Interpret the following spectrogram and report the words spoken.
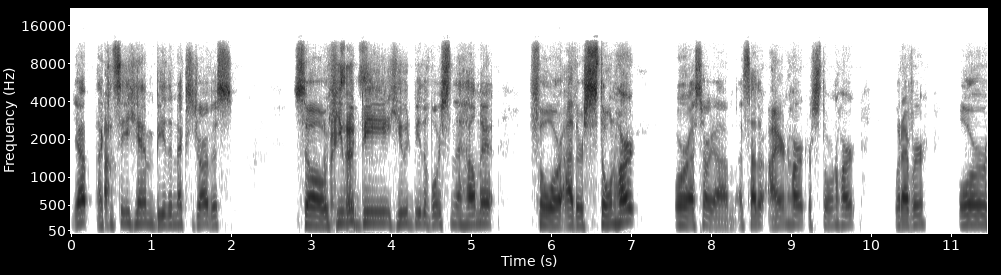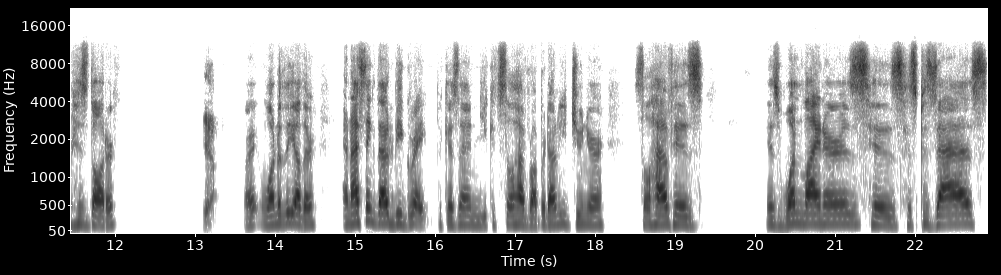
Yep, I Ah. can see him be the next Jarvis. So he makes would be he would be the voice in the helmet for either Stoneheart or uh, sorry, um, it's either Ironheart or Stoneheart, whatever, or his daughter. Yeah. Right, one or the other, and I think that would be great because then you could still have Robert Downey Jr. still have his his one-liners, his his pizzazz,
